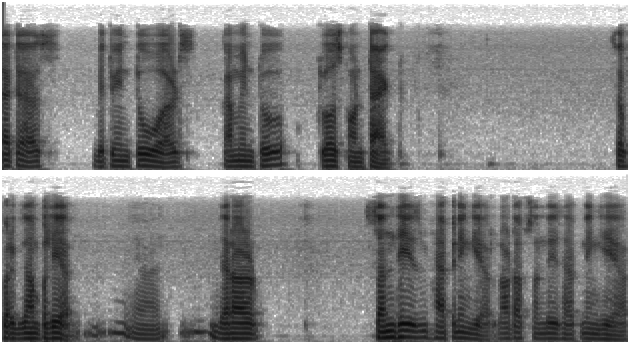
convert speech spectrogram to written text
letters between two words come into close contact. So for example here uh, there are sandhis happening here lot of sandhis happening here.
